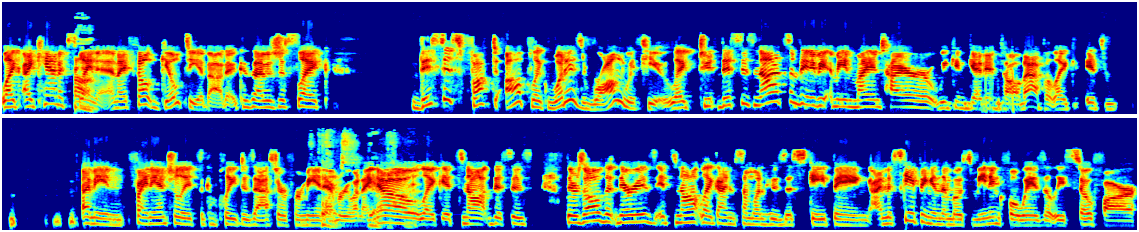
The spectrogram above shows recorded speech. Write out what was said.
like i can't explain Huh. it and i felt guilty about it because i was just like this is fucked up like what is wrong with you like do, this is not something to be i mean my entire we can get into all that but like it's I mean, financially, it's a complete disaster for me and everyone I yeah, know. right. Like, it's not, this is, there's all that there is. It's not like I'm someone who's escaping. I'm escaping in the most meaningful ways, at least so far,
